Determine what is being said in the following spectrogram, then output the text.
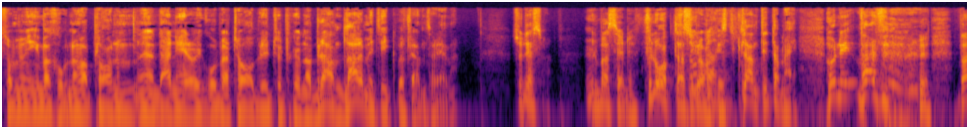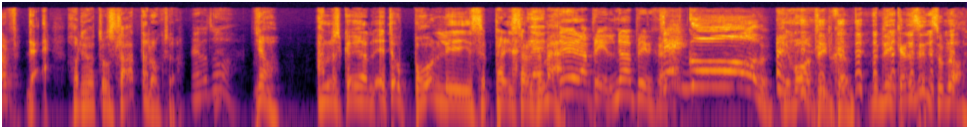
som invasionen av planen eh, där nere och igår blev det avbrutet på grund av brandlarmet gick på Friends Arena. Så det är så. Jag vill bara säga det. Förlåt Lasse Stort, Granqvist, klantigt av mig. Hörrni, varför, varför, nej, har ni hört om Zlatan också? Nej, vadå? Ja, han ska göra ett uppehåll i Paris Saint-Germain. Nu är det april, nu är april själv. Lägg av! Det var aprilskämt, men det lyckades inte så bra.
